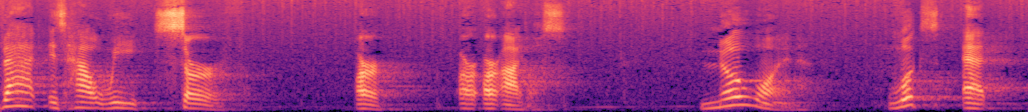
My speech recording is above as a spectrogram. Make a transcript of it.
That is how we serve our, our, our idols. No one looks at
